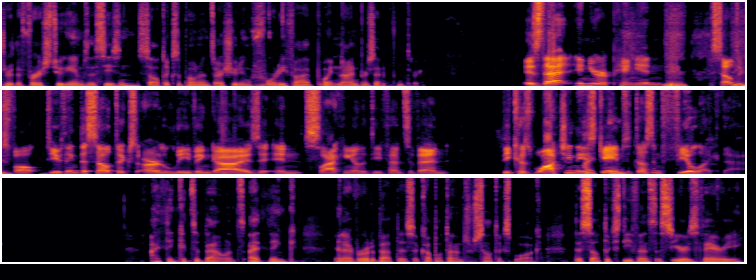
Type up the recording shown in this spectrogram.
Through the first two games of the season, Celtics opponents are shooting 45.9% from three. Is that, in your opinion, the Celtics' fault? Do you think the Celtics are leaving guys in slacking on the defensive end? Because watching these I games, think- it doesn't feel like that. I think it's a balance. I think, and I've wrote about this a couple times for Celtics blog. The Celtics defense this year is very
